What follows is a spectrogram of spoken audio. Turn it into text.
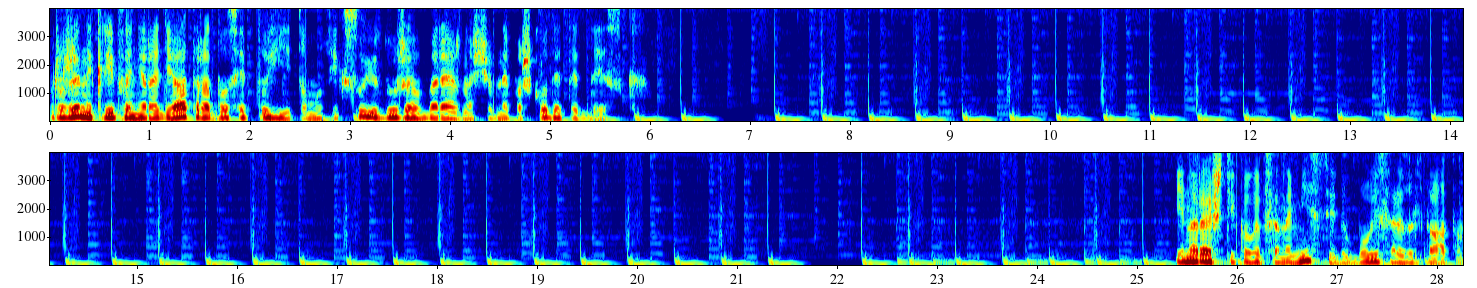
Пружини кріплення радіатора досить тугі, тому фіксую дуже обережно, щоб не пошкодити диск. І нарешті, коли все на місці, любуюся результатом.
